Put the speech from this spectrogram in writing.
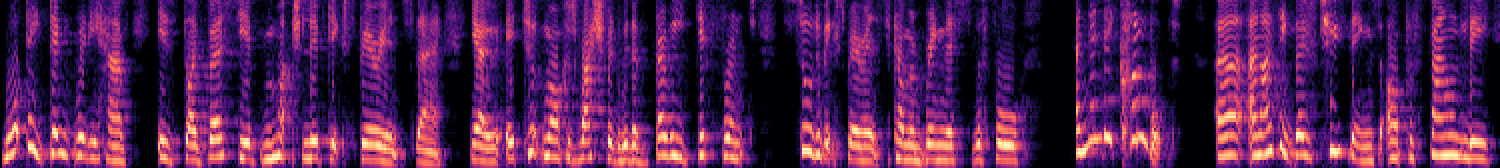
What they don't really have is diversity of much lived experience there. You know, it took Marcus Rashford with a very different sort of experience to come and bring this to the fore. And then they crumbled. Uh, and I think those two things are profoundly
